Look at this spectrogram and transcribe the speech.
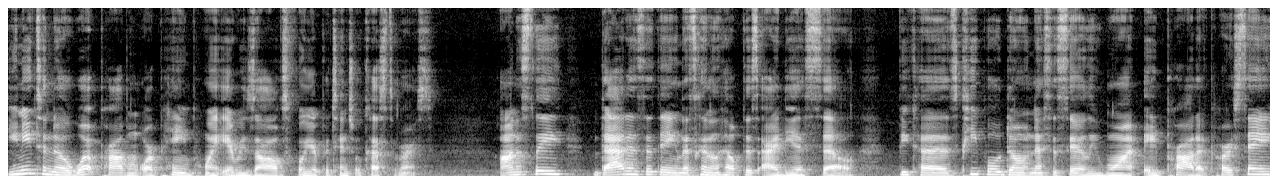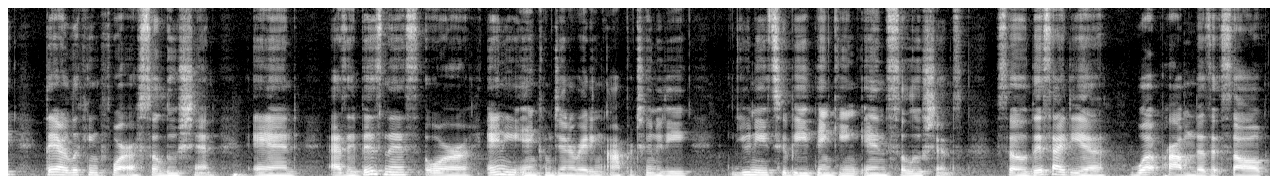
you need to know what problem or pain point it resolves for your potential customers. Honestly, that is the thing that's going to help this idea sell because people don't necessarily want a product per se, they are looking for a solution. And as a business or any income generating opportunity, you need to be thinking in solutions. So, this idea, what problem does it solve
